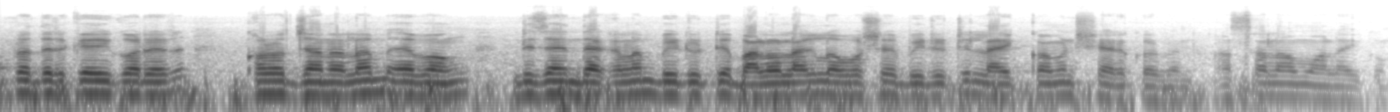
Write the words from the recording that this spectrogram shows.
আপনাদেরকে এই ঘরের খরচ জানালাম এবং ডিজাইন দেখালাম। ভিডিওটি ভালো লাগলে অবশ্যই ভিডিওটি লাইক কমেন্ট শেয়ার করবেন। আসসালামু আলাইকুম।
